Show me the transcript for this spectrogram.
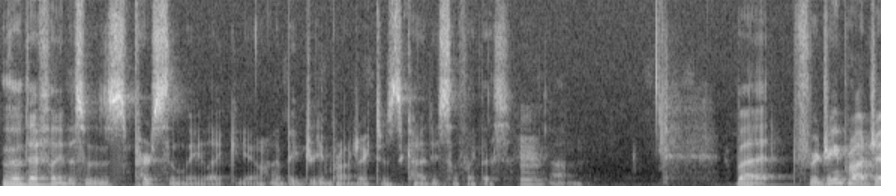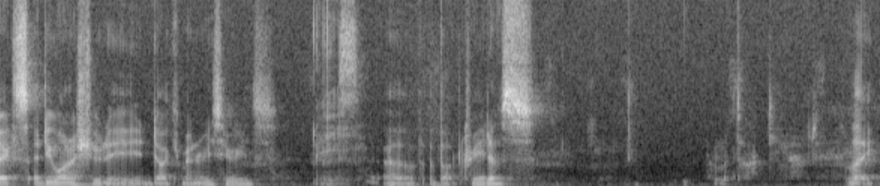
Though definitely, this was personally like you know a big dream project, is to kind of do stuff like this. Um, but for dream projects, I do want to shoot a documentary series Nice. of about creatives, I'm gonna talk to you after. Like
